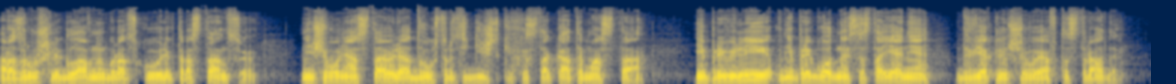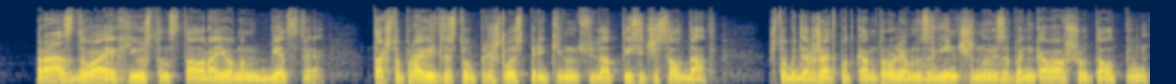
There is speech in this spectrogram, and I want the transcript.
разрушили главную городскую электростанцию – ничего не оставили от двух стратегических эстакад и моста и привели в непригодное состояние две ключевые автострады. Раз-два и Хьюстон стал районом бедствия, так что правительству пришлось перекинуть сюда тысячи солдат, чтобы держать под контролем взвинченную и запаниковавшую толпу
